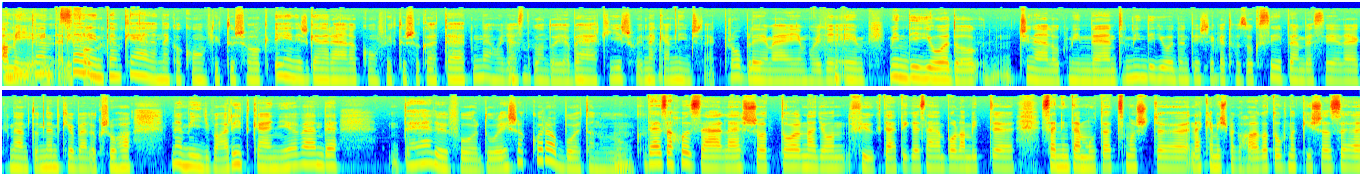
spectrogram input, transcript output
ami érinteni Szerintem fog. kellenek a konfliktusok. Én is generálok konfliktusokat, tehát nehogy uh-huh. azt mhm. gondolja bárki is, hogy nekem nincsenek problémáim, hogy én mindig jól dolg, csinálok mindent, mindig jó döntéseket hozok, szépen beszélek, nem tudom, nem kiabálok soha. Nem így van, ritkán nyilván, de de előfordul, és akkor abból tanulunk. De ez a hozzáállásodtól nagyon függ, tehát igazából, amit szerintem mutatsz most nekem is, meg a hallgatóknak is, az, uh,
